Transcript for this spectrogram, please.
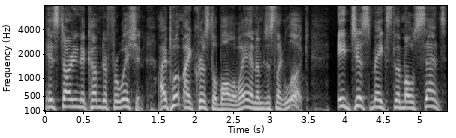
is starting to come to fruition. I put my crystal ball away and I'm just like, look, it just makes the most sense.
